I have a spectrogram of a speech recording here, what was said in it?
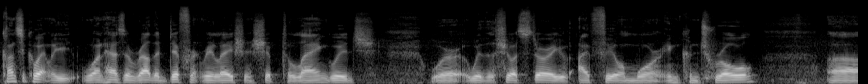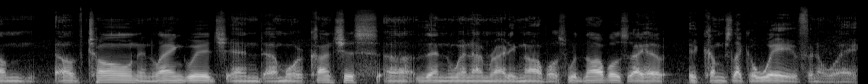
consequently, one has a rather different relationship to language, where with a short story, I feel more in control um, of tone and language and uh, more conscious uh, than when I'm writing novels. With novels, I have it comes like a wave in a way.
